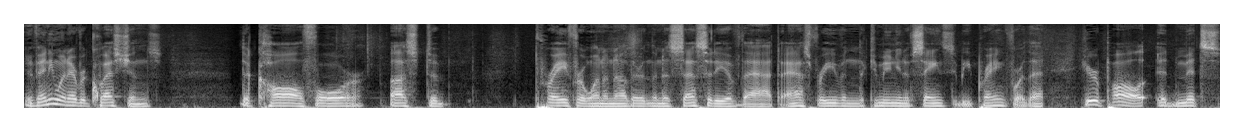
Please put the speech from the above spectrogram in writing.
If anyone ever questions the call for us to pray for one another and the necessity of that, ask for even the communion of saints to be praying for that, here Paul admits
